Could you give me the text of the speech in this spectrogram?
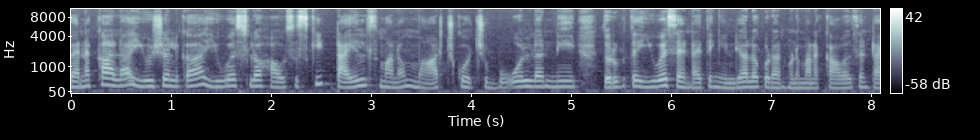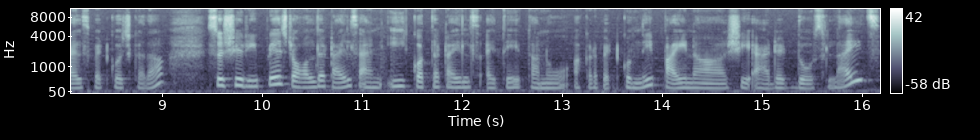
వెనకాల యూజువల్గా యూఎస్లో హౌసెస్కి టైల్స్ మనం మార్చుకోవచ్చు. బోల్డ్ అన్ని దొరుకుతాయి యూఎస్ అండ్ ఐ థింక్ ఇండియాలో కూడా అనుకుంటే మనకు కావాల్సిన టైల్స్ పెట్టుకోవచ్చు కదా. So she replaced all the tiles and ఈ కొత్త టైల్స్ అయితే తను అక్కడ పెట్టుకుంది. పైన she added those lights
